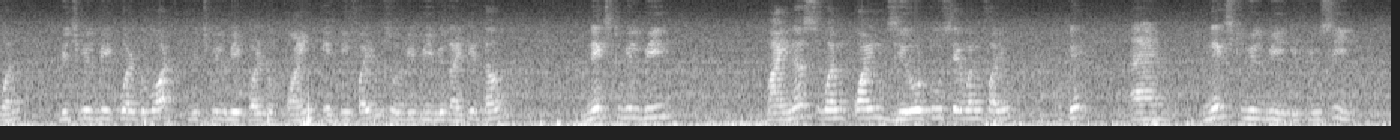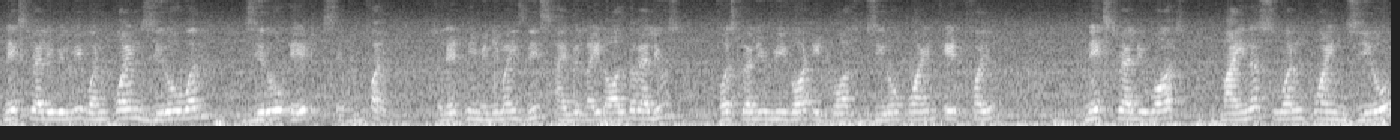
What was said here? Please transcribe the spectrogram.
1 which will be equal to what? Which will be equal to 0.85 so we, we will write it down. Next will be minus 1.0275 okay? And next will be if you see next value will be 1.010875 so let me minimize this. I will write all the values. First value we got it was 0.85 next value was minus 1.0275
